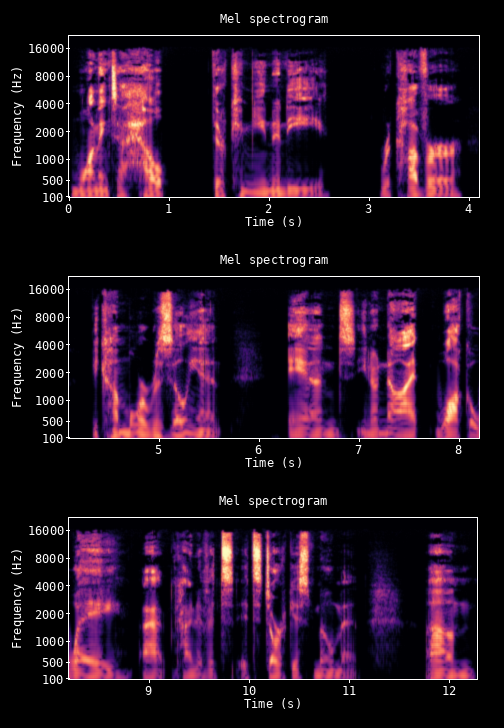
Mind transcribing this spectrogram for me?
wanting to help their community recover, become more resilient, and you know not walk away at kind of its its darkest moment. Um,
